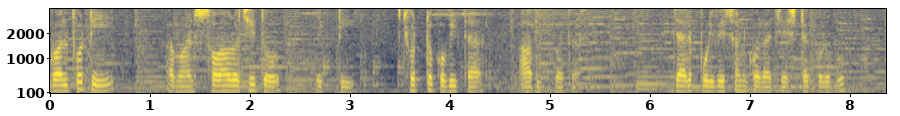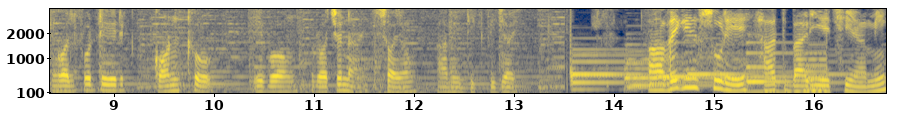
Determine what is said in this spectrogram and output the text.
গল্পটি আমার স্বরচিত একটি ছোট্ট কবিতা আবেগিকতা যার পরিবেশন করার চেষ্টা করব। গল্পটির কণ্ঠ এবং রচনায় স্বয়ং আমি দিগ্বিজয়। আবেগের সুরে হাত বাড়িয়েছি আমি।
